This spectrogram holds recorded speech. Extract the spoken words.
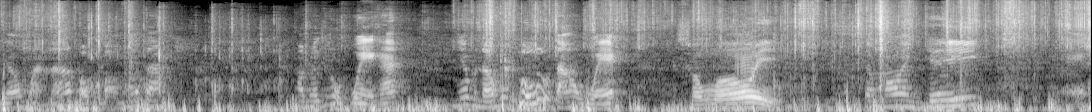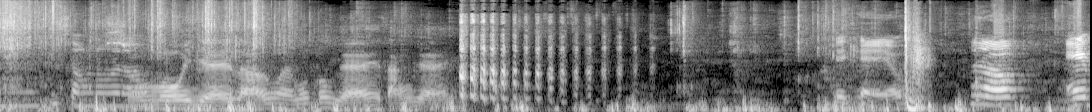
Đâu mà nó bọng bọng đó ta? Không phải cái hột quẹt hả? Nếu mình đâu có thuốc tao hột quẹt. Son môi sao nói làm chi? Đâu? Son môi về lỡ mai muốn có ghệ tặng ghệ. Cây kẹo. Thấy không? Em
